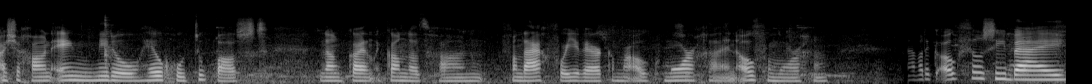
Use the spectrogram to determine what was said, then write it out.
als je gewoon één middel heel goed toepast, dan kan, kan dat gewoon vandaag voor je werken, maar ook morgen en overmorgen. Wat ik ook veel zie bij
